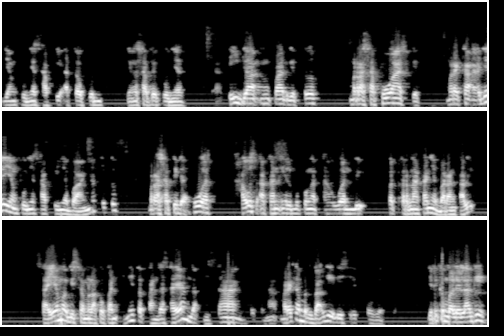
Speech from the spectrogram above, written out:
yang punya sapi ataupun yang sapi punya ya, tiga empat gitu merasa puas gitu mereka aja yang punya sapinya banyak itu merasa tidak puas haus akan ilmu pengetahuan di peternakannya barangkali saya mah bisa melakukan ini tetangga saya nggak bisa gitu. Nah, mereka berbagi di situ gitu. Jadi kembali lagi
